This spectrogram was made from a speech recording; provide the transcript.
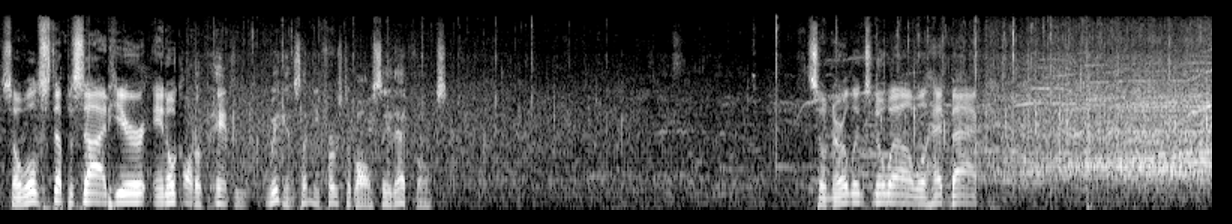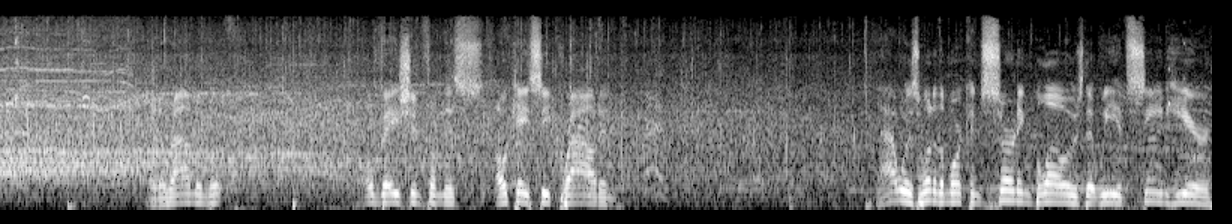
So we'll step aside here in Oklahoma. Of Andrew Wiggins. Let me first of all say that, folks. So Nerlens Noel will head back with a round of ovation from this OKC crowd. And that was one of the more concerning blows that we have seen here.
